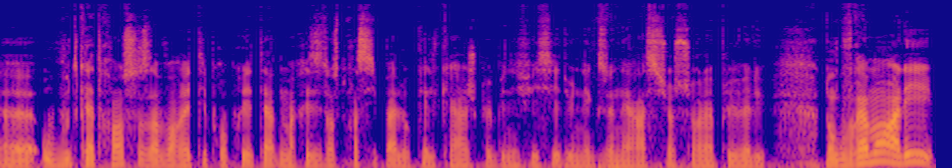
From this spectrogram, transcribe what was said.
euh, au bout de 4 ans sans avoir été propriétaire de ma résidence principale? Auquel cas, je peux bénéficier d'une exonération sur la plus-value. Donc, vraiment aller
